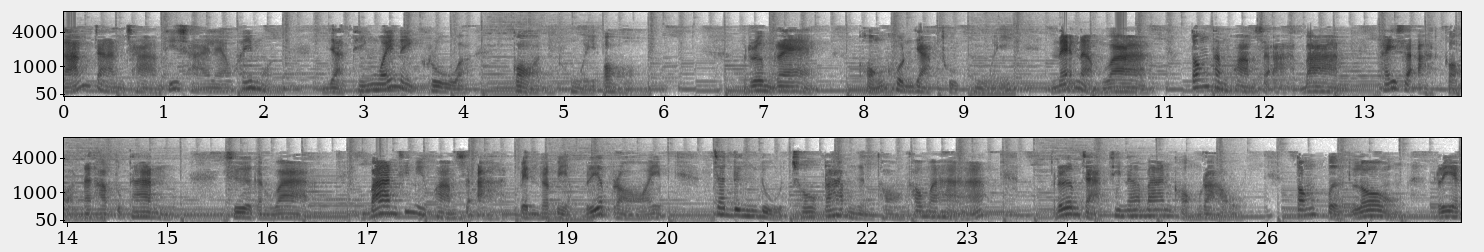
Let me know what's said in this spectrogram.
ล้างจานชามที่ใช้แล้วให้หมด อย่าทิ้งไว้ในครัวก่อนหวยออก เริ่มแรกของคนอยากถูกหวย แนะนำว่าต้องทำความสะอาดบ้านให้สะอาดก่อนนะครับทุกท่าน เชื่อกันว่า บ้านที่มีความสะอาดเป็นระเบียบเรียบร้อย จะดึงดูดโชคลาภเงินทองเข้ามาหา เริ่มจากที่หน้าบ้านของเรา ต้องเปิดโล่ง เรียก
